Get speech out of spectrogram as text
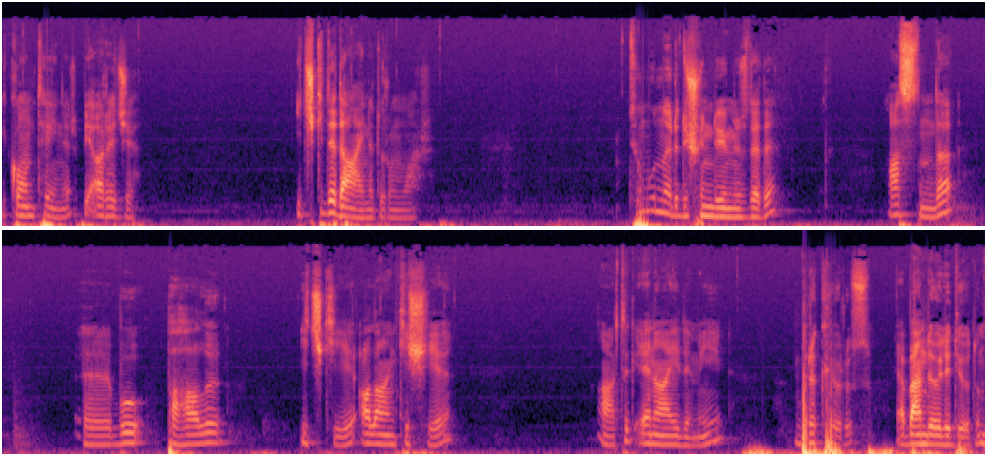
Bir konteyner, bir aracı. İçkide de aynı durum var. Tüm bunları düşündüğümüzde de aslında e, bu pahalı içkiyi alan kişiye artık enayi demeyi bırakıyoruz. Ya ben de öyle diyordum.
